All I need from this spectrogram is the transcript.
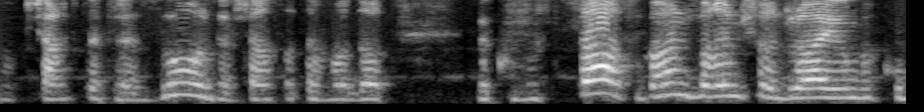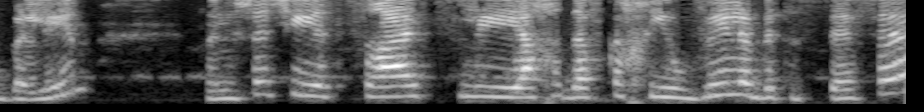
ואפשר קצת לזוז, אפשר לעשות עבודות בקבוצות, וכל מיני דברים שעוד לא היו מקובלים. ואני חושבת שהיא יצרה אצלי יחד דווקא חיובי לבית הספר,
